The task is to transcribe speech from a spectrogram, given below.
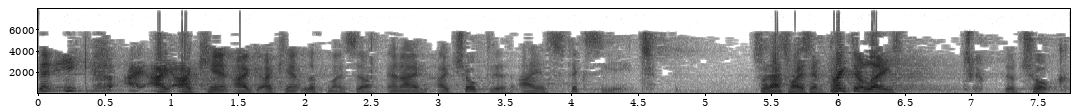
that I, I, I, can't, I, I, can't lift myself. And I, I choke to death. I asphyxiate. So that's why I said, break their legs. They'll choke.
